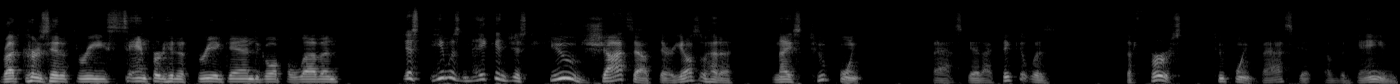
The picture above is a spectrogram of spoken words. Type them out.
Rutgers hit a three. Sandfort hit a three again to go up 11. Just, he was making just huge shots out there. He also had a, a nice two point basket. I think it was the first two point basket of the game.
